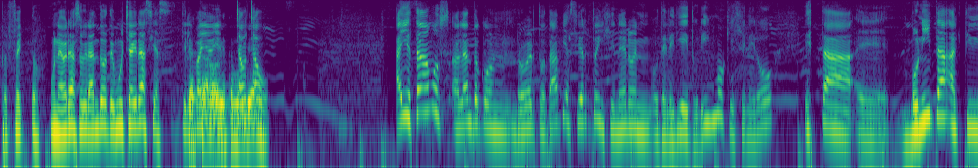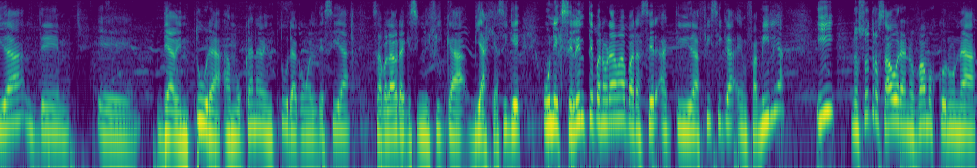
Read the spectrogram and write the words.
Perfecto. Un abrazo grandote, muchas gracias. Que les vaya bien. Chao, chao. Ahí estábamos hablando con Roberto Tapia, ¿cierto? Ingeniero en hotelería y turismo, que generó esta eh, bonita actividad de eh, de aventura, Amucana Aventura, como él decía, esa palabra que significa viaje. Así que un excelente panorama para hacer actividad física en familia. Y nosotros ahora nos vamos con una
